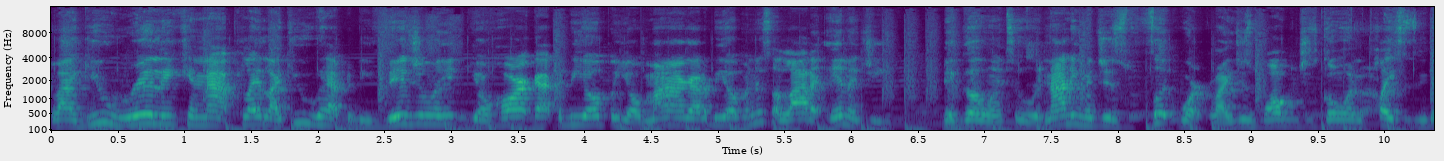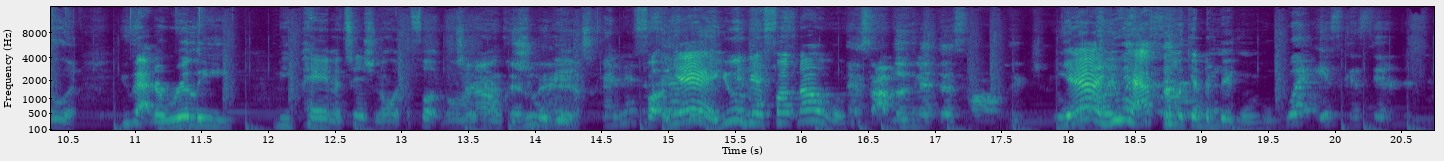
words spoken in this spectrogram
Like you really cannot play. Like you have to be vigilant. Your heart got to be open. Your mind got to be open. There's a lot of energy that go into it. Not even just footwork. Like just walking, just going to places and do it. You got to really be paying attention to what the fuck going Check on because you will get. mask. And this is Fuck, yeah, you will get fucked over. And stop looking at that small picture. Yeah, you have to look at the big one. What is considered the top?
